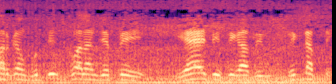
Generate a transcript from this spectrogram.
వర్గం గుర్తించుకోవాలని చెప్పి ఏఐటీసీగా విజ్ఞప్తి.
